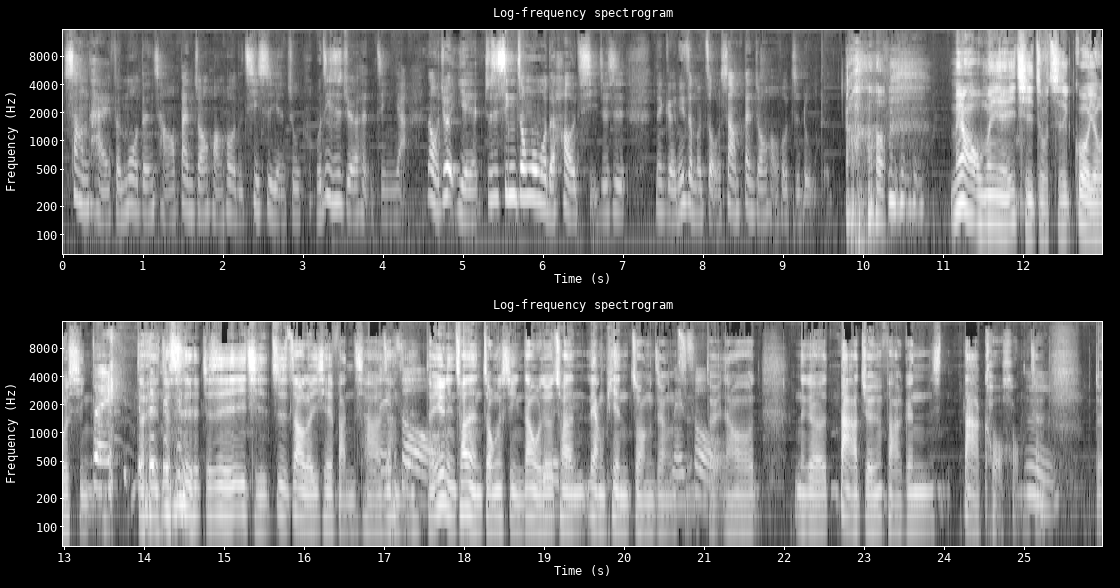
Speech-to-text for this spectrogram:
上台粉墨登场，然后扮装皇后的气势演出，我自己是觉得很惊讶。那我就也就是心中默默的好奇，就是那个你怎么走上扮装皇后之路的？没有，我们也一起主持过游行，对对，就是就是一起制造了一些反差这样子。对，因为你穿很中性，但我就穿亮片装这样子，对，然后那个大卷发跟大口红这样。对，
